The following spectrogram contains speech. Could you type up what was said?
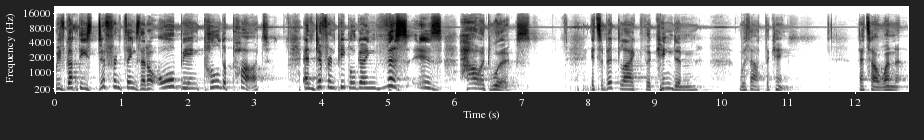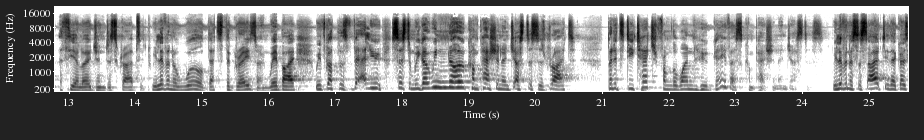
We've got these different things that are all being pulled apart and different people going, This is how it works. It's a bit like the kingdom without the king. That's how one theologian describes it. We live in a world that's the gray zone, whereby we've got this value system. We go, we know compassion and justice is right, but it's detached from the one who gave us compassion and justice. We live in a society that goes,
